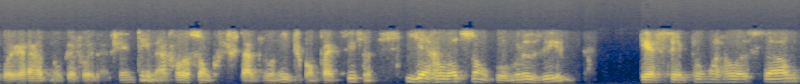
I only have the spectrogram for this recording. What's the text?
do agrado nunca foi da Argentina, a relação com os Estados Unidos complexíssima e a relação com o Brasil, que é sempre uma relação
